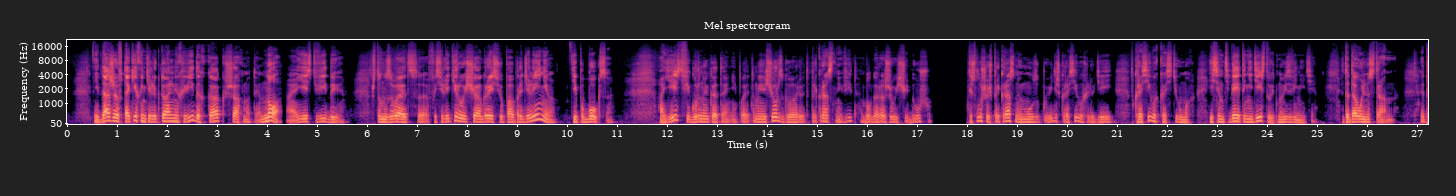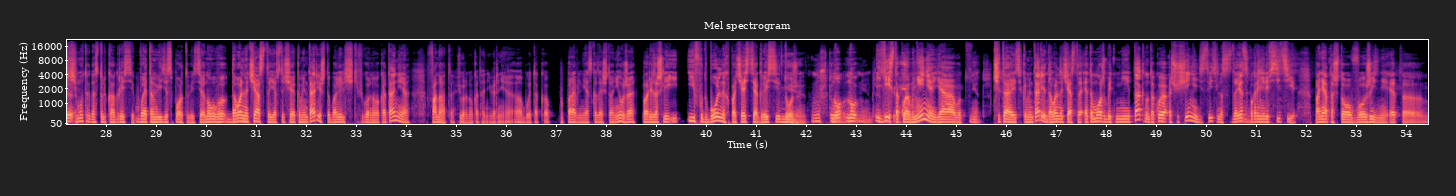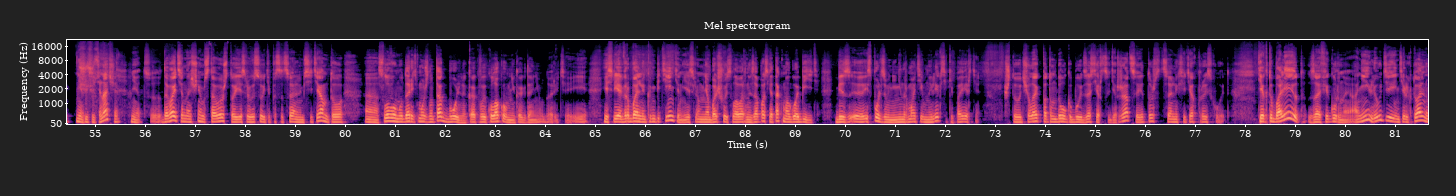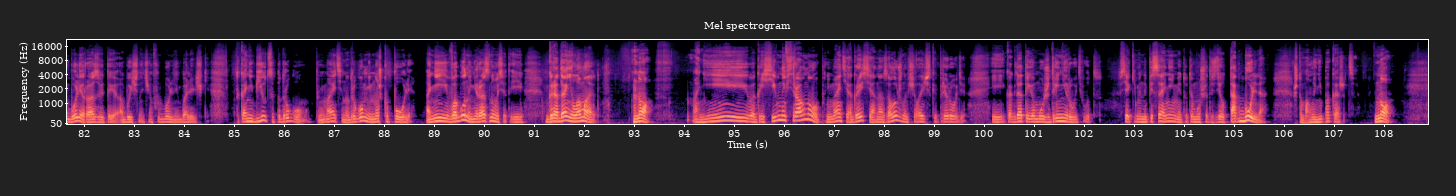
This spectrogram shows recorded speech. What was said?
И даже в таких интеллектуальных видах, как шахматы. Но а есть виды, что называется, фасилитирующую агрессию по определению, типа бокса, а есть фигурное катание. Поэтому я еще раз говорю, это прекрасный вид, облагораживающий душу. Ты слушаешь прекрасную музыку, видишь красивых людей в красивых костюмах. Если на тебя это не действует, ну извините. Это довольно странно. Это... Почему тогда столько агрессии в этом виде спорта? Ведь ну, в- довольно часто я встречаю комментарии, что болельщики фигурного катания, фанаты фигурного катания, вернее, а, будет так п- правильнее сказать, что они уже превзошли и, и футбольных по части агрессии Нет, тоже. Ну что? Но, но Нет, есть чушь. такое мнение, я вот Нет. читаю эти комментарии Нет. довольно часто. Это может быть не так, но такое ощущение действительно создается, по крайней мере, в сети. Понятно, что в жизни это Нет. чуть-чуть иначе. Нет, давайте начнем с того, что если вы суете по социальным сетям, то словом ударить можно так больно, как вы кулаком никогда не ударите. И если я вербально компетентен, если у меня большой словарный запас, я так могу обидеть без э, использования ненормативной лексики, поверьте, что человек потом долго будет за сердце держаться, и это тоже в социальных сетях происходит. Те, кто болеют за фигурное, они люди интеллектуально более развитые обычно, чем футбольные болельщики. Так они бьются по-другому, понимаете, на другом немножко поле. Они вагоны не разносят и города не ломают. Но они агрессивны все равно, понимаете, агрессия, она заложена в человеческой природе. И когда ты ее можешь дренировать вот всякими написаниями, то ты можешь это сделать так больно, что мало не покажется. Но,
